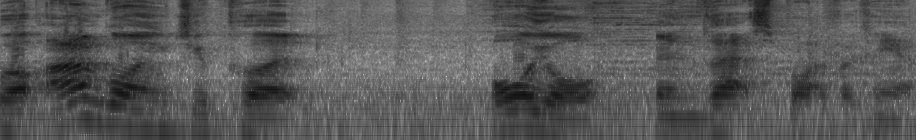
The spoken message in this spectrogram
Well, I'm going to put oil in that spot if I can.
